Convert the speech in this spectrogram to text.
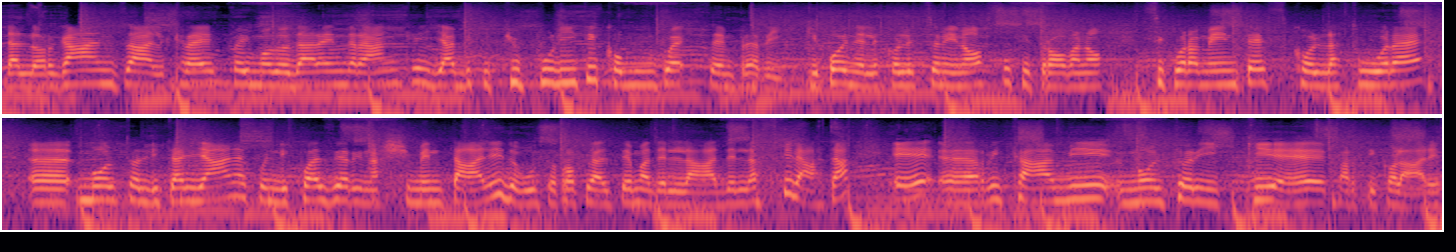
dall'organza al crepe in modo da rendere anche gli abiti più puliti comunque sempre ricchi. Poi nelle collezioni nostre si trovano sicuramente scollature eh, molto all'italiana, quindi quasi rinascimentali dovuto proprio al tema della, della sfilata e eh, ricami molto ricchi e particolari.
